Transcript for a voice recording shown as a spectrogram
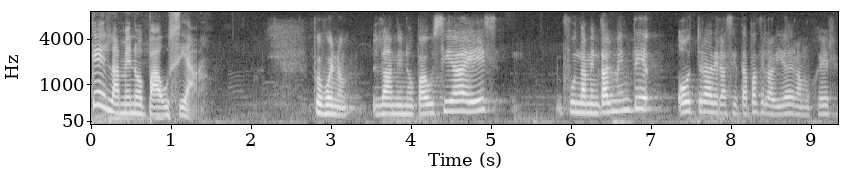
¿qué es la menopausia? Pues bueno, la menopausia es fundamentalmente otra de las etapas de la vida de la mujer.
